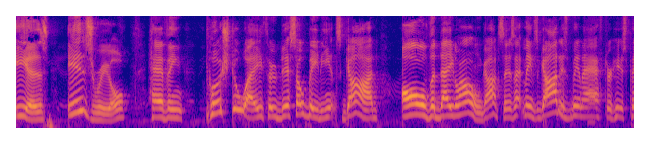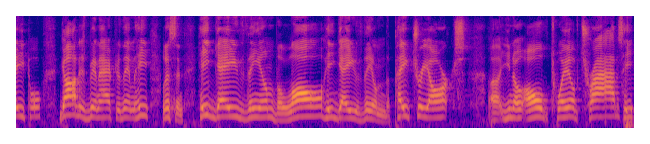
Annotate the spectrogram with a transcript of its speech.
is Israel having pushed away through disobedience God all the day long. God says that means God has been after his people. God has been after them. He listen, he gave them the law, he gave them the patriarchs. Uh, you know, all 12 tribes. He,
